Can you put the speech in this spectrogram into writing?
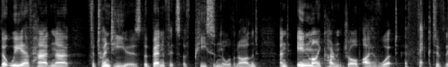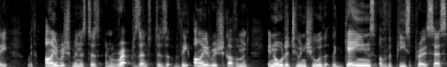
that we have had now for 20 years the benefits of peace in Northern Ireland, and in my current job, I have worked effectively with Irish ministers and representatives of the Irish government in order to ensure that the gains of the peace process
